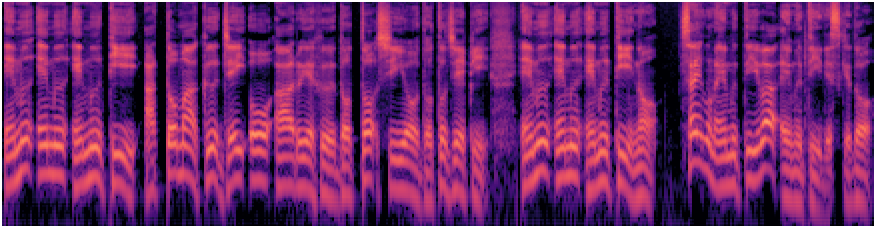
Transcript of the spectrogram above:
mmmt.jorf.co.jp mmmt の最後の MT は MT ですけど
